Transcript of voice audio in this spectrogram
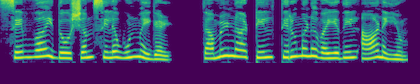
செவ்வாய் தோஷம் சில உண்மைகள். தமிழ்நாட்டில் திருமண வயதில் ஆணையும்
